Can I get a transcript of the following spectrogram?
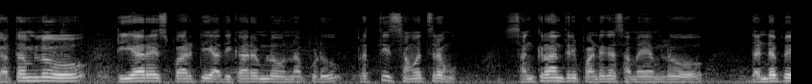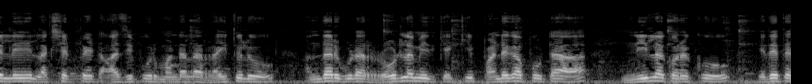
గతంలో టిఆర్ఎస్ పార్టీ అధికారంలో ఉన్నప్పుడు ప్రతి సంవత్సరము సంక్రాంతి పండుగ సమయంలో దండపల్లి లక్షట్పేట్ ఆజిపూర్ మండల రైతులు అందరు కూడా రోడ్ల మీదకి ఎక్కి పండుగ పూట నీళ్ళ కొరకు ఏదైతే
